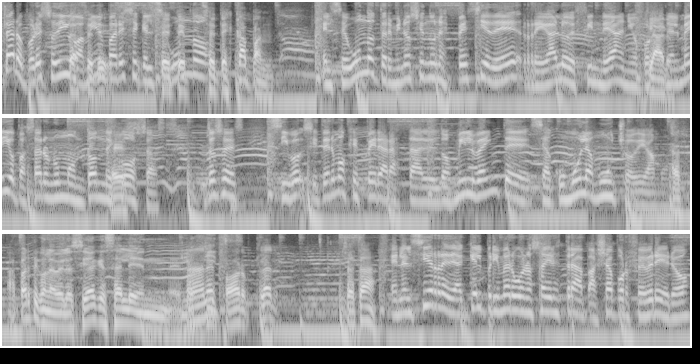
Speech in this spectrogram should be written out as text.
Claro, por eso digo, O sea, a mí me parece que el se te- segundo... se te escapan. El segundo terminó siendo una especie de regalo de fin de año, porque Claro. en el medio pasaron un montón de Es. cosas. Entonces, si, tenemos que esperar hasta el 2020, se acumula mucho, digamos. Claro. Aparte con la velocidad que salen los Ah, hits. por- claro. Ya está. En el cierre de aquel primer Buenos Aires Trap, allá por febrero,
